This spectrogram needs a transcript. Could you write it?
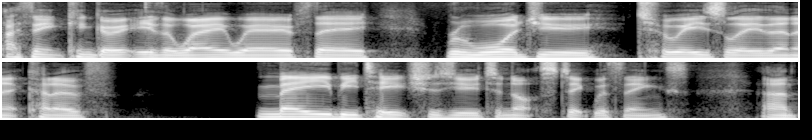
I think can go either way. Where if they reward you too easily, then it kind of maybe teaches you to not stick with things. Um,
